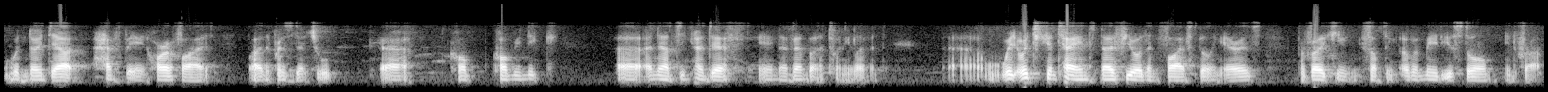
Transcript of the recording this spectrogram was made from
would no doubt have been horrified by the presidential uh, com- communique uh, announcing her death in November 2011, uh, which contained no fewer than five spelling errors, provoking something of a media storm in France.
